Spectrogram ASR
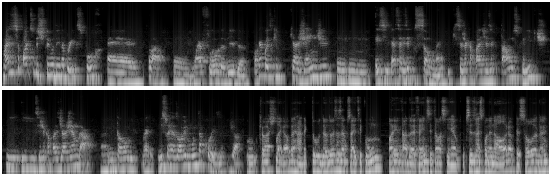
mas você pode substituir o Databricks por, é, sei lá, um, um, Airflow da vida, qualquer coisa que, que agende um, um, esse, essa execução, né? Que seja capaz de executar um script e, e seja capaz de agendar. Né? Então, é, isso resolve muita coisa já. O que eu acho legal, Bernardo, é que tu deu dois exemplos aí, tipo, um orientado a eventos, então assim, eu preciso responder na hora a pessoa, né?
